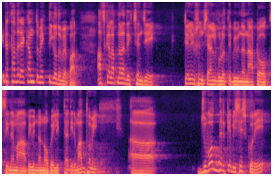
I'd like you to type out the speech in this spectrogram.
এটা তাদের একান্ত ব্যক্তিগত ব্যাপার। আজকাল আপনারা দেখছেন যে টেলিভিশন চ্যানেলগুলোতে বিভিন্ন নাটক, সিনেমা, বিভিন্ন নোবেল ইত্যাদির মাধ্যমে যুবকদেরকে বিশেষ করে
